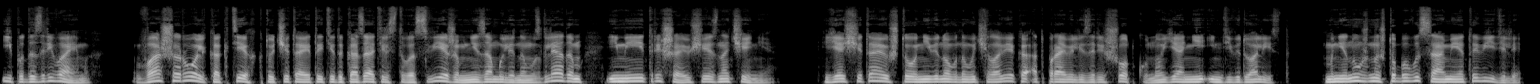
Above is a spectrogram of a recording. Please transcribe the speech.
и подозреваемых. Ваша роль, как тех, кто читает эти доказательства свежим, незамыленным взглядом, имеет решающее значение. Я считаю, что невиновного человека отправили за решетку, но я не индивидуалист. Мне нужно, чтобы вы сами это видели.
